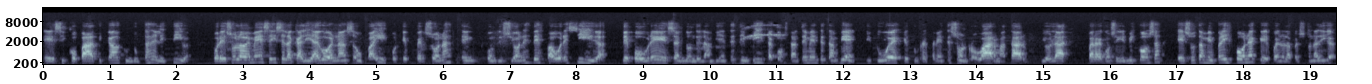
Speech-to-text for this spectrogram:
eh, psicopáticas o conductas delictivas. Por eso la OMS dice la calidad de gobernanza de un país, porque personas en condiciones desfavorecidas, de pobreza, en donde el ambiente te invita constantemente también, y tú ves que tus referentes son robar, matar, violar para conseguir mis cosas, eso también predispone a que, bueno, la persona diga,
